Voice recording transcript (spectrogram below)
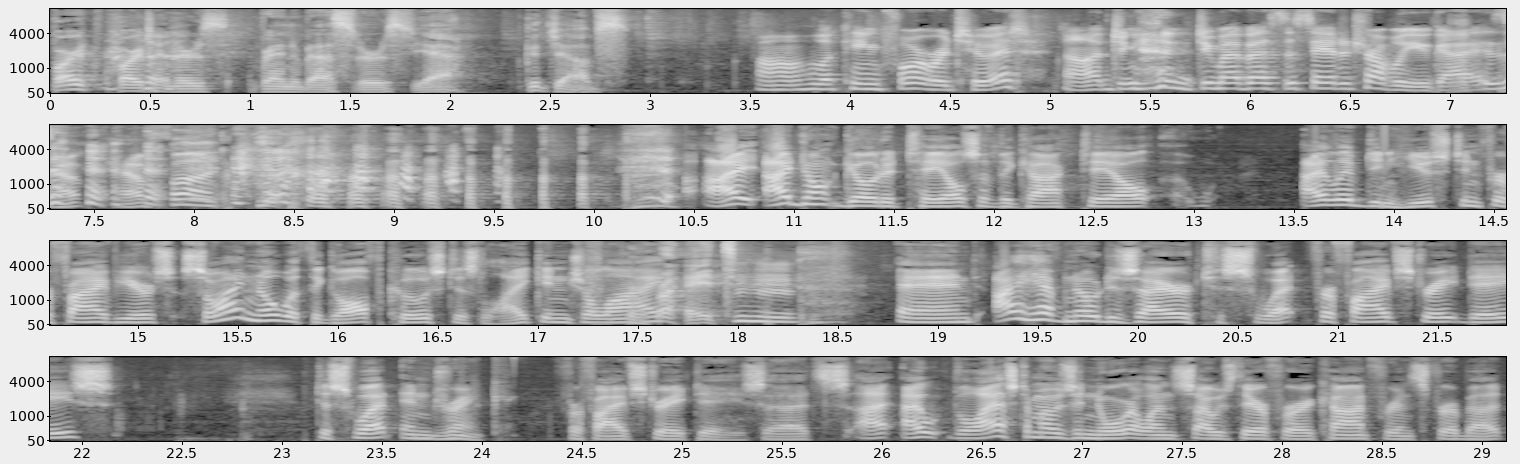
bar bartenders, brand ambassadors. Yeah, good jobs. Oh, looking forward to it. Uh, do, do my best to stay out of trouble, you guys. have, have fun. I I don't go to Tales of the Cocktail. I lived in Houston for five years, so I know what the Gulf Coast is like in July. Right. Mm-hmm. And I have no desire to sweat for five straight days, to sweat and drink for five straight days. Uh, it's I, I the last time I was in New Orleans, I was there for a conference for about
